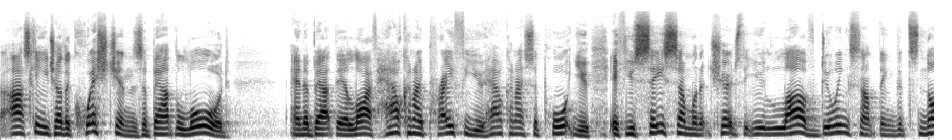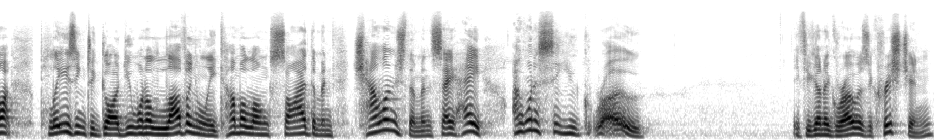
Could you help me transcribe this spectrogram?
asking each other questions about the Lord and about their life. How can I pray for you? How can I support you? If you see someone at church that you love doing something that's not pleasing to God, you want to lovingly come alongside them and challenge them and say, Hey, I want to see you grow. If you're going to grow as a Christian,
